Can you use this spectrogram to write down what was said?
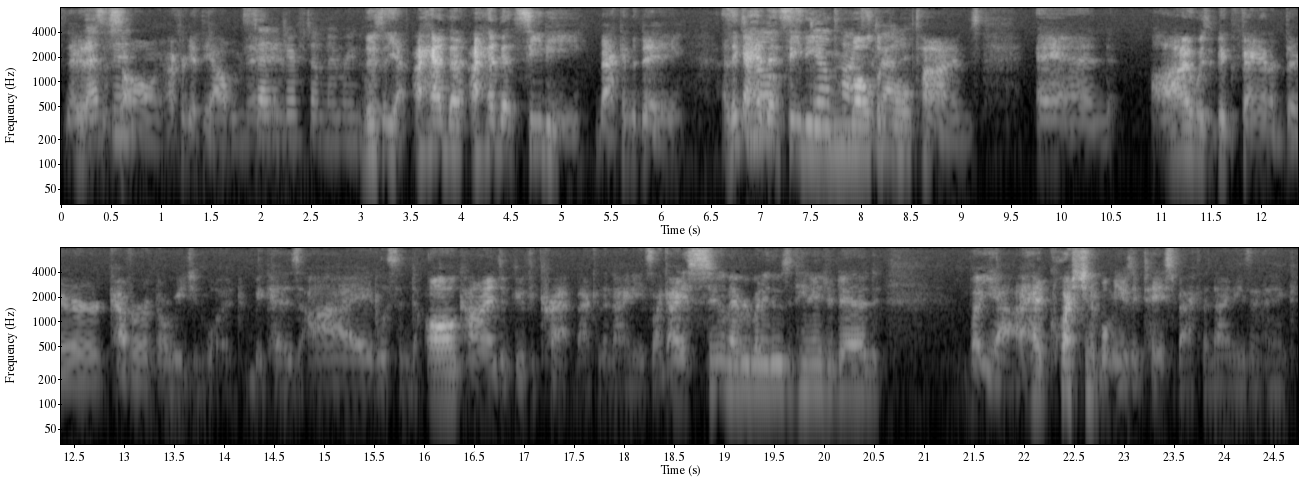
the, maybe that's, that's the it. song. I forget the album name. Set adrift on memory. There's, yeah, I had that. I had that CD back in the day. I think I had that CD still talks about multiple times, and I was a big fan of their cover of Norwegian Wood because I listened to all kinds of goofy crap back in the '90s. Like I assume everybody that was a teenager did, but yeah, I had questionable music taste back in the '90s. I think.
